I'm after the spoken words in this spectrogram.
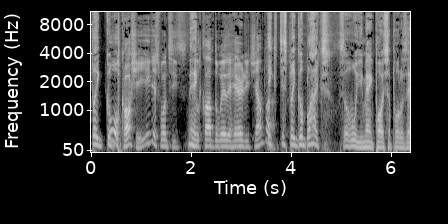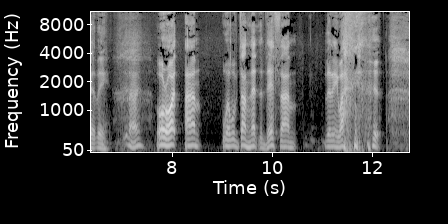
be good, Poor Kochie. He just wants his Yeah. club to wear the heritage jumper. he- just be good blokes. So all you Magpie supporters out there, You know. All right. Um, well, we've done that to death. Um, but anyway,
